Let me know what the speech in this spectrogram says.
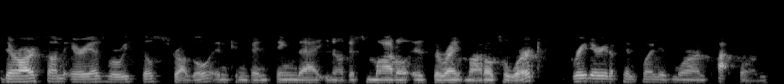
there are some areas where we still struggle in convincing that, you know, this model is the right model to work. Great area to pinpoint is more on platforms.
